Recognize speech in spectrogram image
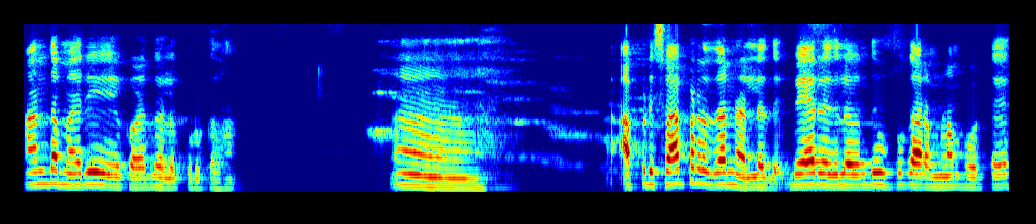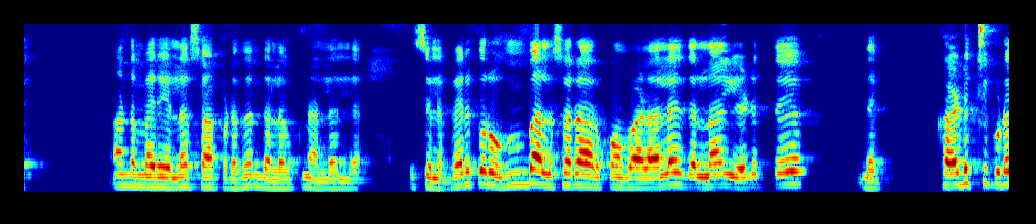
அந்த மாதிரி குழந்தைகளுக்கு கொடுக்கலாம். அப்படி சாப்பிட்றது தான் நல்லது. வேறு இதில் வந்து உப்பு காரம்லாம் போட்டு அந்த மாதிரி எல்லாம் சாப்பிட்றது அந்த அளவுக்கு நல்லது இல்லை. சில பேருக்கு ரொம்ப அல்சராக இருக்கும். அவளால் இதெல்லாம் எடுத்து இந்த கடிச்சு கூட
